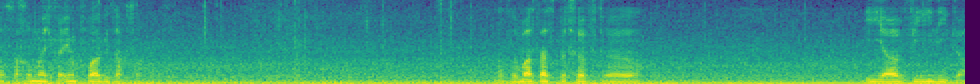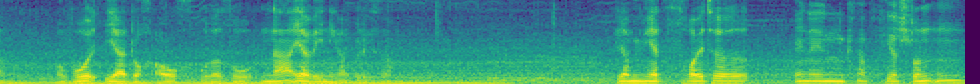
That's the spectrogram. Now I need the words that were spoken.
Was auch immer ich gerade eben vorher gesagt habe. Also was das betrifft, äh, eher weniger. Obwohl eher doch auch oder so. Na, eher weniger, würde ich sagen. Wir haben jetzt heute in den knapp vier Stunden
